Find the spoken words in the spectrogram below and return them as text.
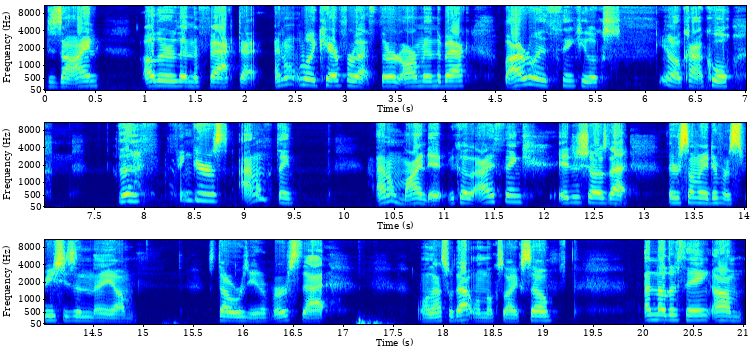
design, other than the fact that I don't really care for that third arm in the back, but I really think he looks, you know, kind of cool. The fingers, I don't think, I don't mind it because I think it just shows that there's so many different species in the um Star Wars universe that well that's what that one looks like. So another thing, um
